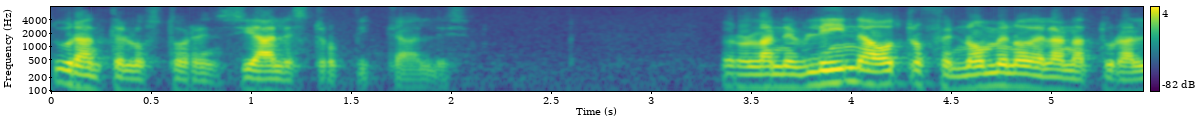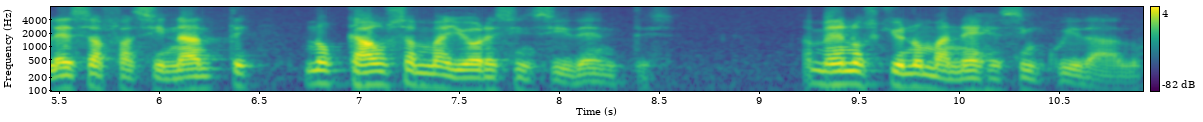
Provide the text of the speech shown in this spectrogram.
durante los torrenciales tropicales. Pero la neblina, otro fenómeno de la naturaleza fascinante, no causa mayores incidentes, a menos que uno maneje sin cuidado.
